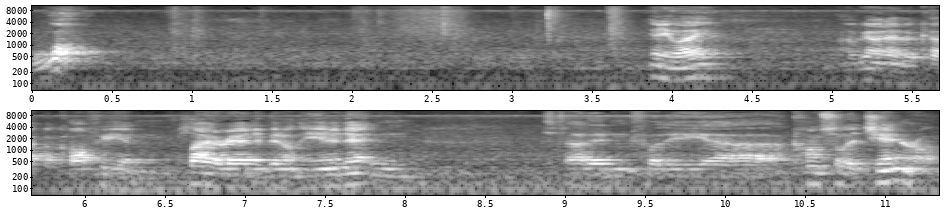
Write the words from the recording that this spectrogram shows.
whoa. Anyway, I'm going to have a cup of coffee and play around a bit on the internet and start heading for the uh, Consulate General.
